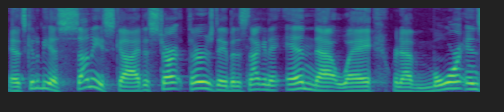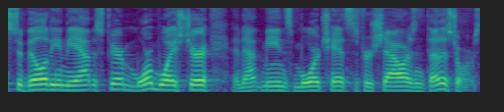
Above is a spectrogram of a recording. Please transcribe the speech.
and it's going to be a sunny sky to start Thursday, but it's not going to end that way. We're going to have have more instability in the atmosphere, more moisture, and that means more chances for showers and thunderstorms.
